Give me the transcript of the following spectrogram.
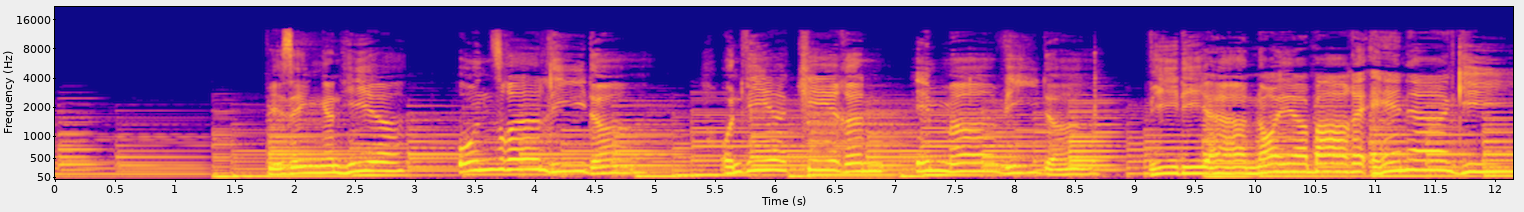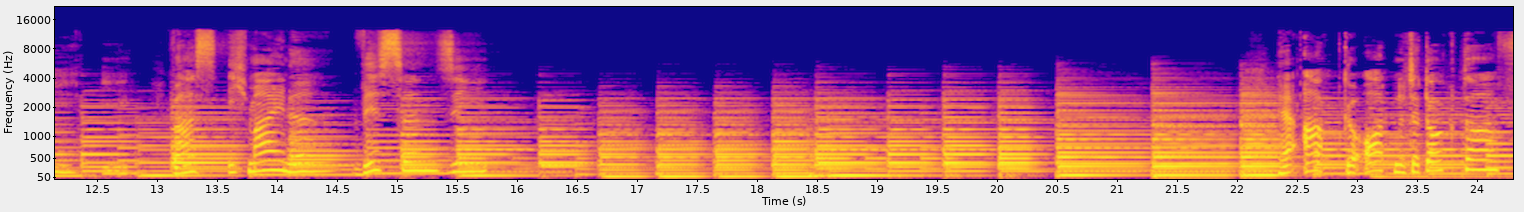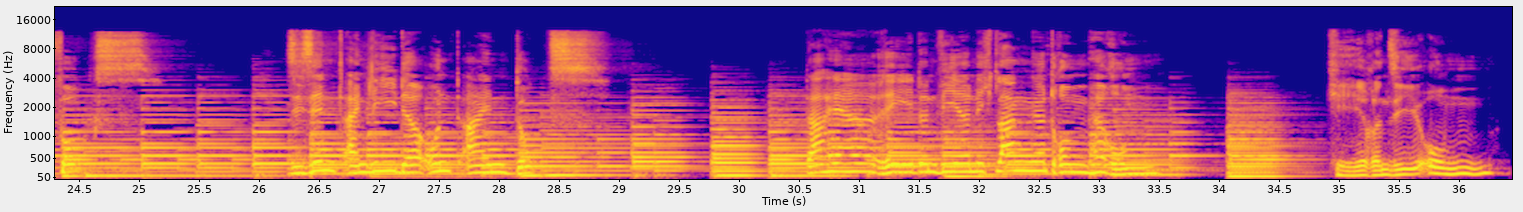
Wir singen hier unsere Lieder und wir kehren immer wieder wie die erneuerbare Energie. Was ich meine, wissen Sie. Herr Abgeordneter Dr. Fuchs, Sie sind ein Lieder und ein Dux. Daher reden wir nicht lange drum herum. Kehren Sie um.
